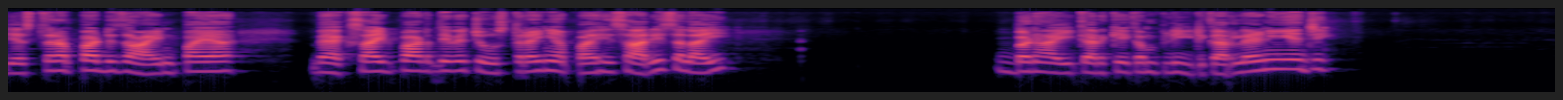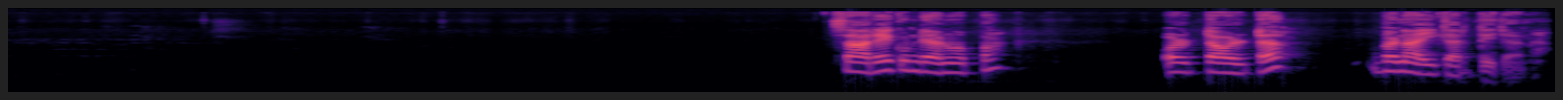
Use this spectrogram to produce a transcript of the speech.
ਜਿਸ ਤਰ੍ਹਾਂ ਆਪਾਂ ਡਿਜ਼ਾਈਨ ਪਾਇਆ ਬੈਕ ਸਾਈਡ ਪਾਰਟ ਦੇ ਵਿੱਚ ਉਸ ਤਰ੍ਹਾਂ ਹੀ ਆਪਾਂ ਇਹ ਸਾਰੀ ਸਲਾਈ ਬਣਾਈ ਕਰਕੇ ਕੰਪਲੀਟ ਕਰ ਲੈਣੀ ਹੈ ਜੀ। ਸਾਰੇ ਕੁੰਡਿਆਂ ਨੂੰ ਆਪਾਂ ਉਲਟਾ ਉਲਟਾ ਬਣਾਈ ਕਰਦੇ ਜਾਣਾ।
